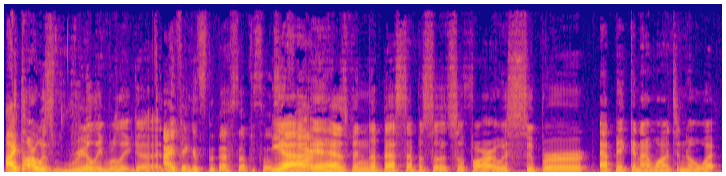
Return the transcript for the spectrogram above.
I thought it was really, really good. I think it's the best episode. so yeah, far. it has been the best episode so far. It was super epic, and I wanted to know what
